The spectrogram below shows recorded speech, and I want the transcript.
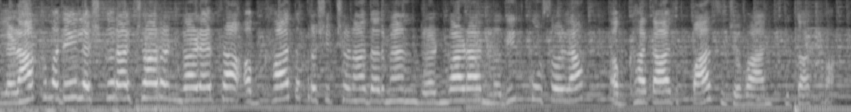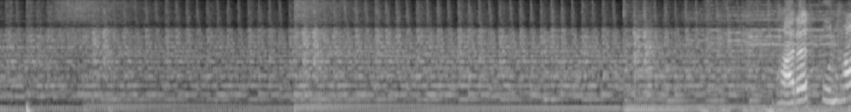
लडाखमध्ये लष्कराच्या रणगाड्याचा अपघात. प्रशिक्षणादरम्यान रणगाडा नदीत कोसळला. अपघातात पाच जवान हुतात्मा. भारत पुन्हा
